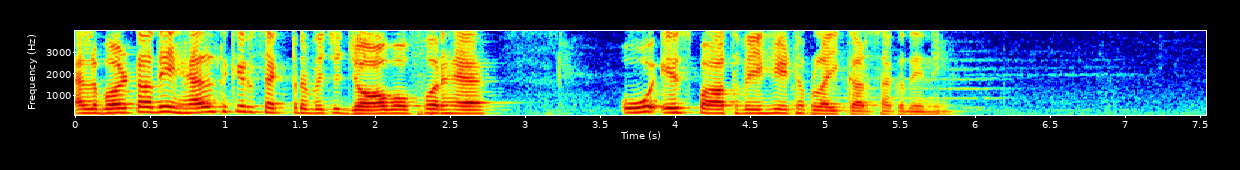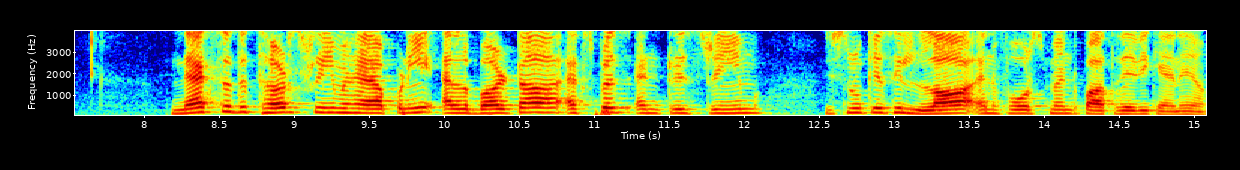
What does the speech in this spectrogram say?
ਐਲਬਰਟਾ ਦੇ ਹੈਲਥ ਕੇਅਰ ਸੈਕਟਰ ਵਿੱਚ ਜੌਬ ਆਫਰ ਹੈ, ਉਹ ਇਸ ਪਾਥਵੇ ਹੇਠ ਅਪਲਾਈ ਕਰ ਸਕਦੇ ਨੇ। ਨੈਕਸਟ ਤੇ ਥਰਡ ਸਟਰੀਮ ਹੈ ਆਪਣੀ ਐਲਬਰਟਾ ਐਕਸਪ੍ਰੈਸ ਐਂਟਰੀ ਸਟਰੀਮ ਜਿਸ ਨੂੰ ਕਿ ਅਸੀਂ ਲਾ ਐਨਫੋਰਸਮੈਂਟ ਪਾਥਵੇ ਵੀ ਕਹਿੰਦੇ ਆ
